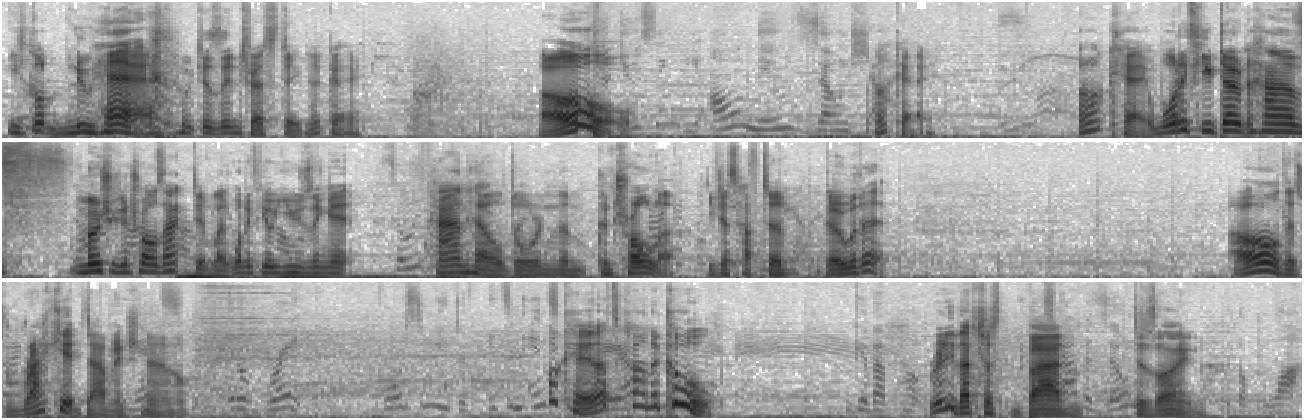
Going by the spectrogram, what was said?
He's got new hair, which is interesting. Okay. Oh. Okay. Okay. What if you don't have motion controls active? Like, what if you're using it So if you handheld or in the controller? You just have to go with it. Oh, there's racket damage now. It'll break, forcing you to. It's an instant Okay, that's kind of cool. Give up hope. Really, that's just bad Have a zone design. with a block.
